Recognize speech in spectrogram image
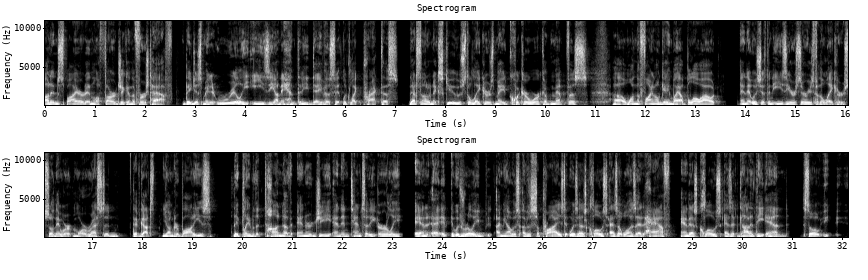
uninspired and lethargic in the first half. They just made it really easy on Anthony Davis. It looked like practice. That's not an excuse. The Lakers made quicker work of Memphis, uh, won the final game by a blowout, and it was just an easier series for the Lakers. So they were more rested. They've got younger bodies. They played with a ton of energy and intensity early. And it, it, was really, I mean, I was, I was surprised it was as close as it was at half and as close as it got at the end. So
